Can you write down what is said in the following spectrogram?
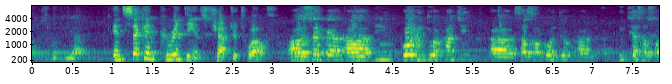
ကိုကျွန်တော်သိရတယ် In 2 Corinthians chapter 12, အာစက္ကအာဒီကိုရင်တူအခန်းကြီးအာဆာဆာကိုရင်တူဒုတိယဆာဆာ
